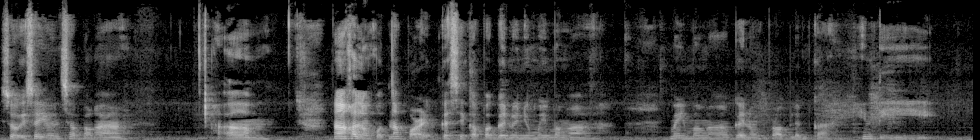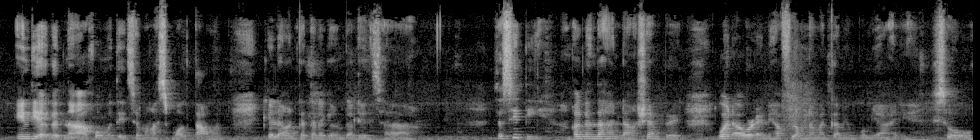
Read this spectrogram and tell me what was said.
So isa yon sa mga um, nakakalungkot na part kasi kapag ganun yung may mga may mga ganong problem ka, hindi hindi agad na accommodate sa mga small town. Kailangan ka talagang dalhin sa sa city. Ang kagandahan lang, syempre, one hour and a half lang naman kaming bumiyahe. So,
